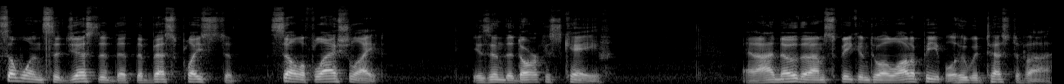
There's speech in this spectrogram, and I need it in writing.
Someone suggested that the best place to sell a flashlight is in the darkest cave. And I know that I'm speaking to a lot of people who would testify.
